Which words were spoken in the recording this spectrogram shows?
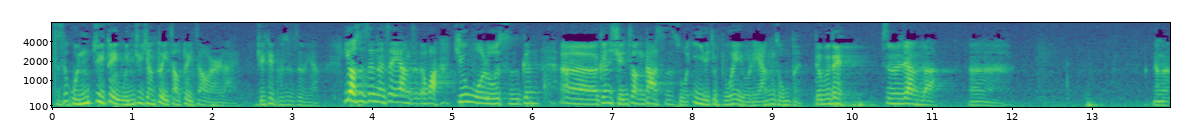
只是文句对文句这样对照对照而来，绝对不是这样。要是真的这样子的话，鸠摩罗什跟呃跟玄奘大师所译的就不会有两种本，对不对？是不是这样子啊？嗯。那么，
